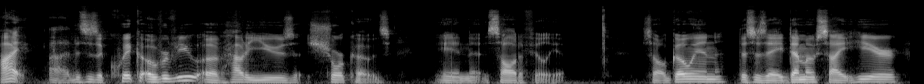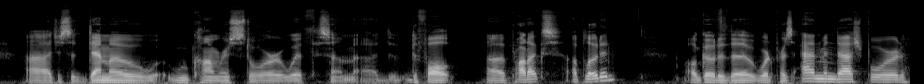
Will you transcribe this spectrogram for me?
Hi, uh, this is a quick overview of how to use shortcodes in Solid Affiliate. So I'll go in, this is a demo site here, uh, just a demo WooCommerce store with some uh, default uh, products uploaded. I'll go to the WordPress admin dashboard,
